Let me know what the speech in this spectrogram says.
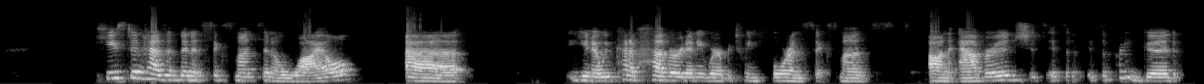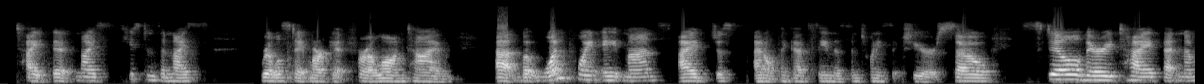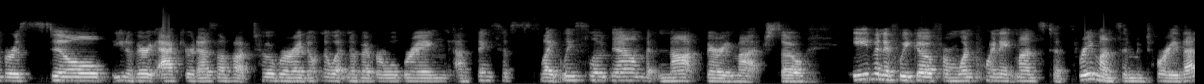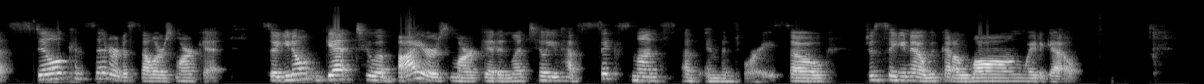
Houston hasn't been at six months in a while. Uh, you know, we've kind of hovered anywhere between four and six months on average. It's it's a it's a pretty good tight uh, nice. Houston's a nice real estate market for a long time, uh, but 1.8 months. I just I don't think I've seen this in 26 years. So still very tight. That number is still, you know, very accurate as of October. I don't know what November will bring. Um, things have slightly slowed down, but not very much. So even if we go from 1.8 months to three months inventory, that's still considered a seller's market. So you don't get to a buyer's market until you have six months of inventory. So just so you know, we've got a long way to go.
